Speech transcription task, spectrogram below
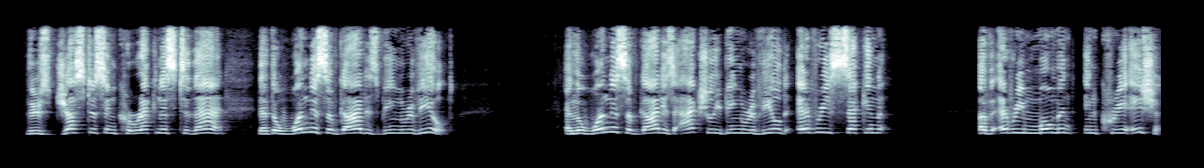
there's justice and correctness to that, that the oneness of God is being revealed. And the oneness of God is actually being revealed every second of every moment in creation.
